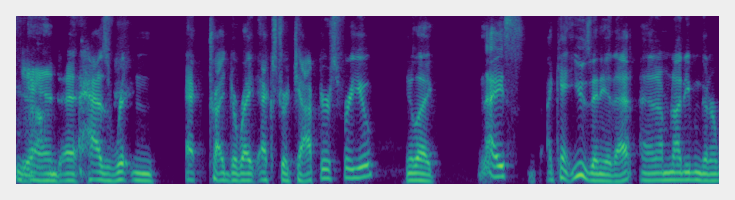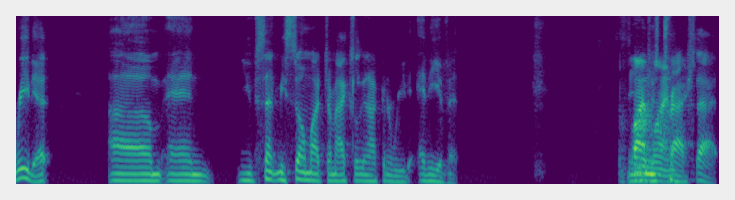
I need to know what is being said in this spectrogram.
yeah. and it has written tried to write extra chapters for you. You're like, "Nice! I can't use any of that, and I'm not even going to read it." Um, and you've sent me so much, I'm actually not going to read any of it fine just line. trash that.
